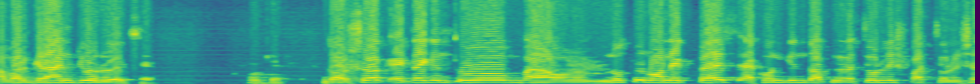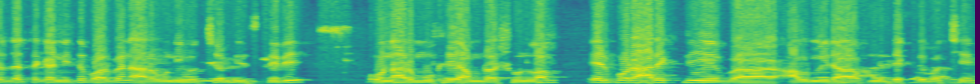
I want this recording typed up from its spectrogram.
আবার গ্যারান্টিও রয়েছে। ওকে দর্শক এটা কিন্তু নতুন অনেক প্রাইস এখন কিন্তু আপনারা চল্লিশ পাঁচচল্লিশ হাজার টাকা নিতে পারবেন। আর উনি হচ্ছে মিস্ত্রি। ওনার মুখে আমরা শুনলাম। এরপরে আরেকটি আলমিরা আপনি দেখতে পাচ্ছেন।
